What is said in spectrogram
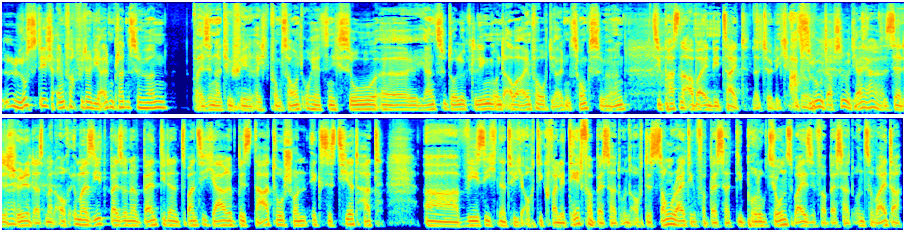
lustig, einfach wieder die alten Platten zu hören weil sie natürlich vielleicht vom Sound auch jetzt nicht so äh, ganz zu dolle klingen und aber einfach auch die alten Songs zu hören. Sie passen aber in die Zeit natürlich. Also, absolut, absolut, ja, ja. Das ist ja das Schöne, dass man auch immer sieht bei so einer Band, die dann 20 Jahre bis dato schon existiert hat, äh, wie sich natürlich auch die Qualität verbessert und auch das Songwriting verbessert, die Produktionsweise verbessert und so weiter.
